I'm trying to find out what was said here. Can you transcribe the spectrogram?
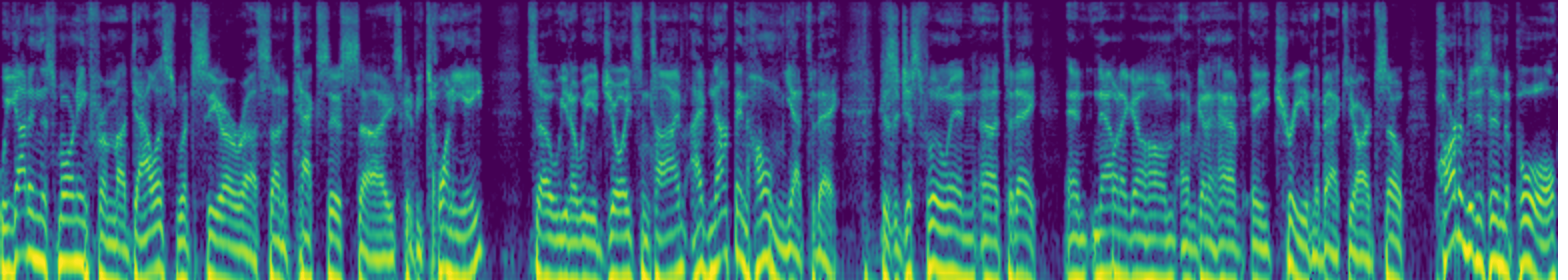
we got in this morning from uh, Dallas. Went to see our uh, son at Texas. Uh, he's going to be 28. So you know we enjoyed some time. I've not been home yet today because it just flew in uh, today. And now when I go home, I'm going to have a tree in the backyard. So part of it is in the pool.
